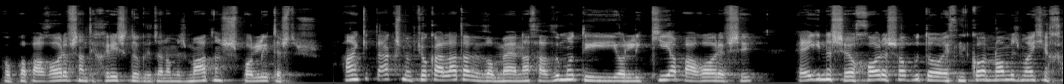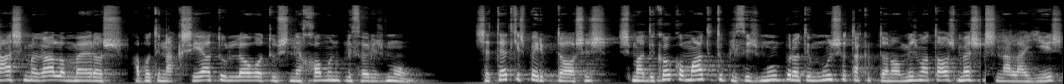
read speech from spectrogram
όπου απαγόρευσαν τη χρήση των κρυπτονομισμάτων στους πολίτες τους. Αν κοιτάξουμε πιο καλά τα δεδομένα θα δούμε ότι η ολική απαγόρευση έγινε σε χώρες όπου το εθνικό νόμισμα είχε χάσει μεγάλο μέρος από την αξία του λόγω του συνεχόμενου πληθωρισμού. Σε τέτοιες περιπτώσεις, σημαντικό κομμάτι του πληθυσμού προτιμούσε τα κρυπτονομίσματα ως μέσο συναλλαγής,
